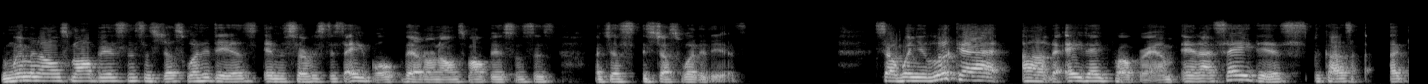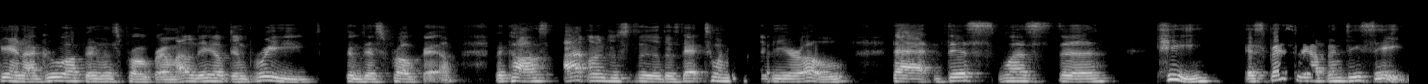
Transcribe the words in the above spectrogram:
The women-owned small business is just what it is, and the service disabled veteran-owned small businesses are just, it's just what it is. So when you look at uh, the 8A program, and I say this because, again, I grew up in this program. I lived and breathed through this program because I understood as that 25 year old that this was the key, especially up in DC.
